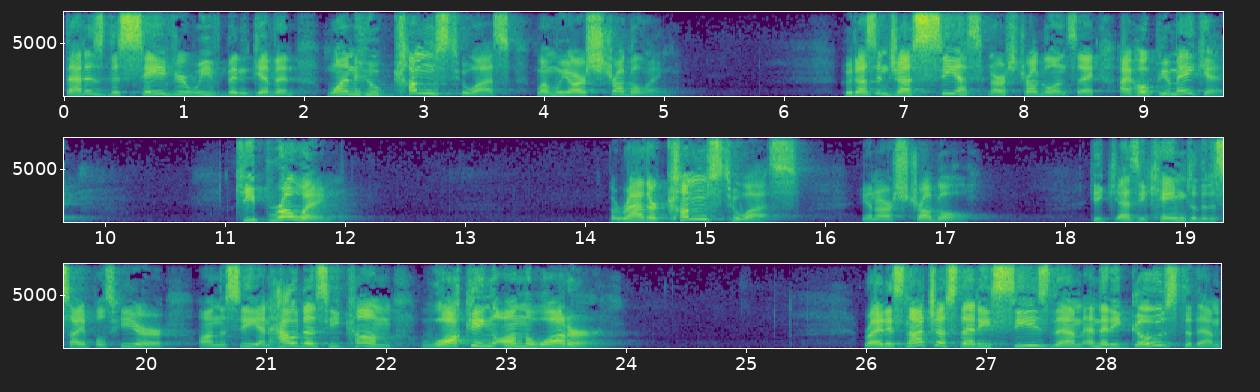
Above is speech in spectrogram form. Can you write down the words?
That is the Savior we've been given, one who comes to us when we are struggling, who doesn't just see us in our struggle and say, I hope you make it. Keep rowing. But rather comes to us in our struggle. He, as he came to the disciples here on the sea. And how does he come? Walking on the water right? It's not just that he sees them and that he goes to them,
